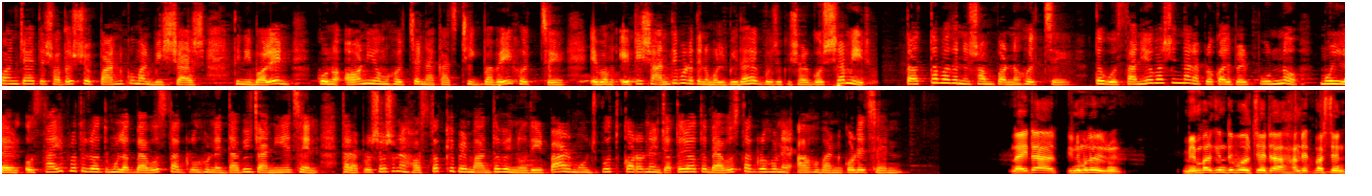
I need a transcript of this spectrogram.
পঞ্চায়েতের সদস্য পানকুমার বিশ্বাস। তিনি বলেন, কোনো অনিয়ম হচ্ছে না, কাজ ঠিকভাবেই হচ্ছে এবং এটি শান্তিপুরে তৃণমূল বিধায়ক ব্রজকিশোর গোস্বামীর। তত্ত্বাবধানে সম্পন্ন হচ্ছে। তবু স্থানীয় বাসিন্দারা প্রকল্পের পূর্ণ মূল্যায়ন ও স্থায়ী প্রতিরোধমূলক ব্যবস্থা গ্রহণের দাবি জানিয়েছেন। তারা প্রশাসনের হস্তক্ষেপের মাধ্যমে নদীর পার মজবুতকরণের যথাযথ ব্যবস্থা গ্রহণের আহ্বান করেছেন। না, এটা তৃণমূলের মেম্বার কিন্তু বলছে এটা হান্ড্রেড পার্সেন্ট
